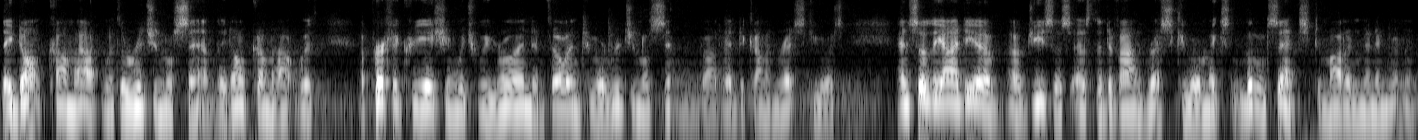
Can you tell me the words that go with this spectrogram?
they don't come out with original sin. They don't come out with a perfect creation which we ruined and fell into original sin, and God had to come and rescue us. And so the idea of, of Jesus as the divine rescuer makes little sense to modern men and women.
